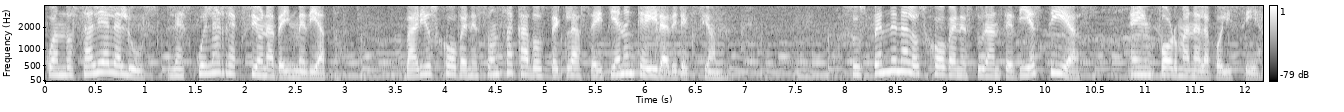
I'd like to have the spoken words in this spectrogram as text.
Cuando sale a la luz, la escuela reacciona de inmediato. Varios jóvenes son sacados de clase y tienen que ir a dirección. Suspenden a los jóvenes durante 10 días e informan a la policía.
